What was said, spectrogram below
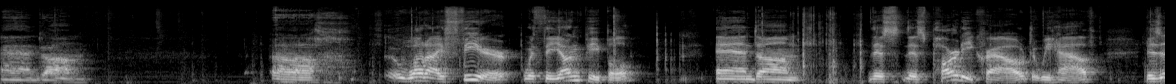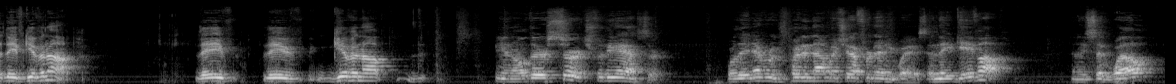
And um, uh, what I fear with the young people and um, this this party crowd that we have is that they've given up. They've they've given up, you know, their search for the answer, or they never put in that much effort anyways, and they gave up, and they said, well,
